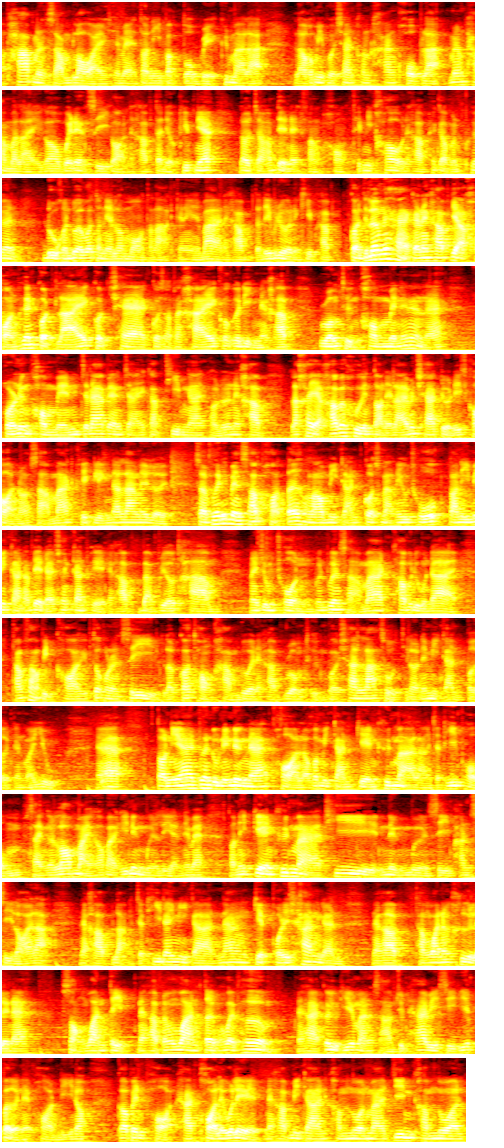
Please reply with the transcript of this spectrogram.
ภาพมันซ้ำรอยใช่ไหมตอนนี้ปรับตัวเบรกขึ้นมาละเราก็มีโพซิชันค่อนข้างครบละ ไม่ต้องทำอะไรก็เวทแอนซีก่อนนะครับ แต่เดี๋ยวคลิปนี้เราจะอัปเดตในฝั่งของเทคนิคนะครับให้กับเพื่อนๆดูกันด้วยว่าตอนนี้เรามองตลาดกันยังไงบ้างนะครับเดี๋ยวรีบไปดูในคลิปครับ ก่อนจะเริ่มเนื้อหากันนะครับ อยากขอเพื่อนกดไลค์กดแชร์ กด subscribe กดกระดิ่งนะครับรวมถึงคอมเมนต์ให้หน่อยนะ คนละหนึ่งคอมเมนต์จะได้แรงใจให้กับทีมงานของด้วยนะครับ และใครอยากเข้าไปคุยกันต่อในไลฟ์เป็นแชทหรือ Discord เนาะสามารถคลิกลิงก์ด้านล่างได้เลยสำหรับเพื่อนที่เป็นซับพอร์เตอร์ของเรามีการกดสมัครใน YouTube ตอนนี้มีการอัปเดตแอคชั่นการเทรดนะครับแบบเรียลไทม์ ในชุมชนเพื่อนๆ สามารถเข้าไปดูได้ ทั้งฝั่ง Bitcoin Cryptocurrency แล้วก็ทองคำด้วยนะครับ รวมถึงเวอร์ชันล่าสุดที่เราได้มีการเปิดกันไว้อยู่นะฮะตอนนี้ให้เพื่อนดูนิดนึงนะพอร์ตเราก็มีการเกณฑ์ขึ้นมาหลังจากที่ผมใส่เงินรอบใหม่เข้าไปที่ 10,000เหรียญใช่ไหมตอนนี้เกณฑ์ขึ้นมาที่ 14,400 ละนะครับหลังจากที่ได้มีการนั่งเก็บ position กันนะครับทั้งวันทั้งคืนเลยนะ 2 วันติดนะครับแล้วเมื่อวานเติมเข้าไปเพิ่มนะฮะก็อยู่ที่ประมาณ 3.5 BC ที่เปิดในพอร์ตนี้เนาะก็เป็นพอร์ต hardcore leverage นะครับมีการคำนวณ margin คำนวณ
